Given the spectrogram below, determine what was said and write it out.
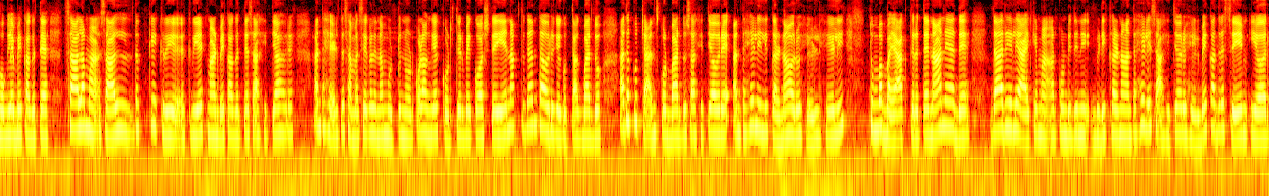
ಹೋಗಲೇಬೇಕಾಗುತ್ತೆ. ಸಾಲ ಮಾ, ಸಾಲದಕ್ಕೆ ಕ್ರಿಯೇ ಕ್ರಿಯೇಟ್ ಮಾಡಬೇಕಾಗತ್ತೆ ಸಾಹಿತ್ಯ ಅವರೇ ಅಂತ ಹೇಳ್ತಾ ಸಮಸ್ಯೆಗಳನ್ನು ಮುಟ್ಟು ನೋಡ್ಕೊಳ್ಳೋಂಗೆ ಕೊಡ್ತಿರ್ಬೇಕು ಅಷ್ಟೇ. ಏನಾಗ್ತಿದೆ ಅಂತ ಅವರಿಗೆ ಗೊತ್ತಾಗಬಾರ್ದು. ಅದಕ್ಕೂ ಚಾನ್ಸ್ ಕೊಡಬಾರ್ದು ಸಾಹಿತ್ಯ ಅವರೇ ಅಂತ ಹೇಳಿ ಇಲ್ಲಿ ಕರ್ಣ ಅವರು ಹೇಳಿ ಹೇಳಿ ತುಂಬ ಭಯ ಆಗ್ತಿರುತ್ತೆ. ನಾನೇ ಅದೇ ದಾರಿಯಲ್ಲಿ ಆಯ್ಕೆ ಮಾಡ್ಕೊಂಡಿದ್ದೀನಿ. ಬಿಡಿ ಕರ್ಣ ಅಂತ ಹೇಳಿ ಸಾಹಿತ್ಯ ಅವರು ಹೇಳಬೇಕಾದ್ರೆ ಸೇಮ್ ಇಯರ್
